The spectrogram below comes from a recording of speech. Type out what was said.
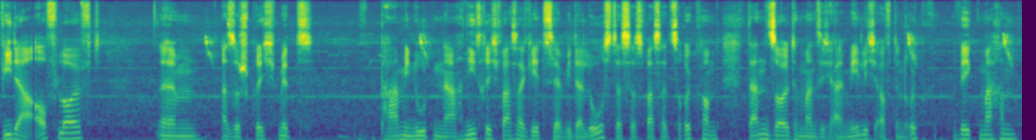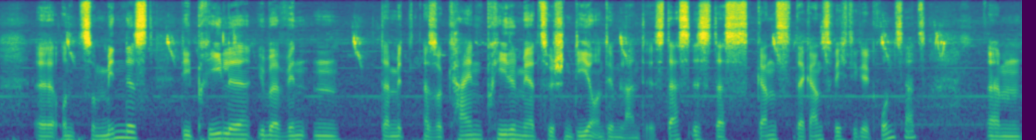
wieder aufläuft, ähm, also sprich mit paar Minuten nach Niedrigwasser geht es ja wieder los, dass das Wasser zurückkommt. Dann sollte man sich allmählich auf den Rückweg machen äh, und zumindest die Priele überwinden, damit also kein Priel mehr zwischen dir und dem Land ist. Das ist das ganz, der ganz wichtige Grundsatz. Ähm,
